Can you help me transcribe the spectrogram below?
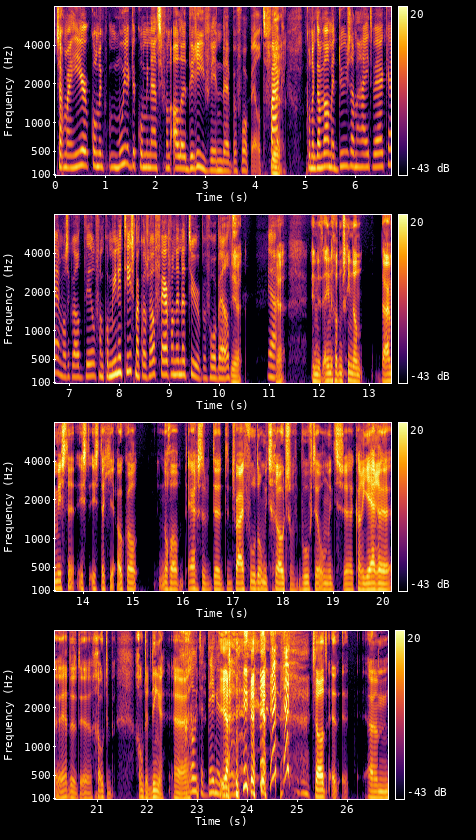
Zeg maar, hier kon ik moeilijk de combinatie van alle drie vinden, bijvoorbeeld. Vaak Ja. Kon ik dan wel met duurzaamheid werken en was ik wel deel van communities, maar ik was wel ver van de natuur, bijvoorbeeld. ja. ja. Ja. En het enige wat misschien dan daar miste, is, is dat je ook wel nog wel ergens de, de, de drive voelde om iets groots of behoefte om iets eh, carrière, eh, de, de grote, grote dingen. eh, Grote dingen Ja. Terwijl het, eh, eh, ehm,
